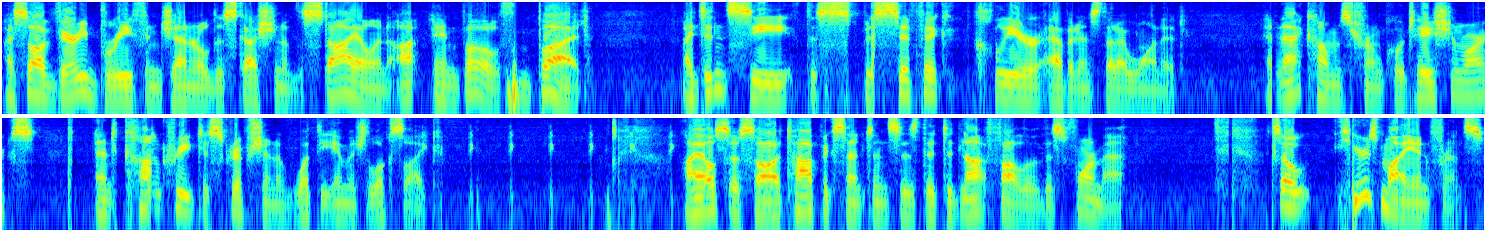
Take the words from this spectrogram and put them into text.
I saw a very brief and general discussion of the style in, uh, in both, but I didn't see the specific, clear evidence that I wanted. And that comes from quotation marks and concrete description of what the image looks like. I also saw topic sentences that did not follow this format. So here's my inference.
